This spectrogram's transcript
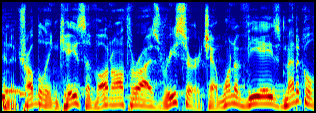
And a troubling case of unauthorized research at one of VA's medical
